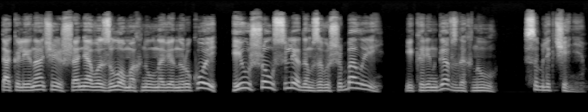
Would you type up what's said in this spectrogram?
Так или иначе, Шанява зло махнул на Вену рукой и ушел следом за вышибалой, и Коренга вздохнул с облегчением.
